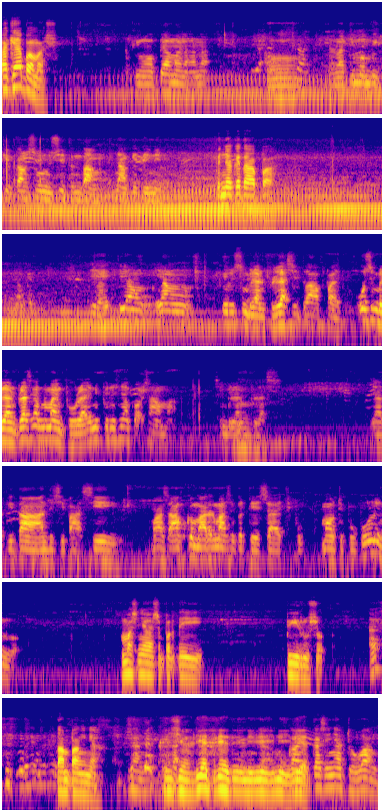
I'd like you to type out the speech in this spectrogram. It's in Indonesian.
Lagi apa, Mas? lagi ngopi sama anak-anak. Oh, dan lagi memikirkan solusi tentang penyakit ini. Penyakit apa? penyakit ya itu yang yang virus 19 itu apa itu? Oh 19 kan pemain bola. Ini virusnya kok sama? 19 ya kita antisipasi. Masa aku kemarin masuk ke desa mau dipukulin kok. Masnya seperti virus kok tampangnya. Iya, lihat lihat ini ini, ini lihat. kasihnya doang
